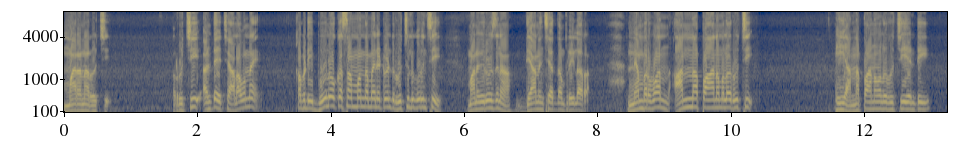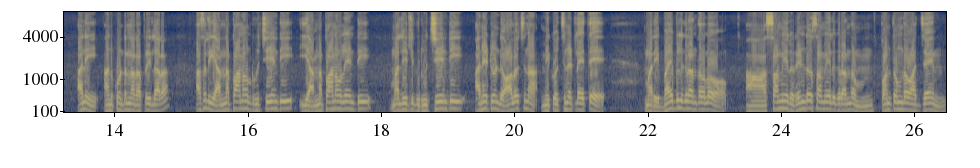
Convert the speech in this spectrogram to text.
మరణ రుచి. రుచి అంటే చాలా ఉన్నాయి. కాబట్టి ఈ భూలోక సంబంధమైనటువంటి రుచుల గురించి మనం ఈ రోజున ధ్యానం చేద్దాం ప్రియులారా. నెంబర్ వన్ అన్నపానముల రుచి. ఈ అన్నపానముల రుచి ఏంటి అని అనుకుంటున్నారా ప్రియులారా? అసలు ఈ అన్నపానం రుచి ఏంటి? ఈ అన్నపానములు ఏంటి? మళ్ళీ వీటికి రుచి ఏంటి అనేటువంటి ఆలోచన మీకు వచ్చినట్లయితే మరి బైబిల్ గ్రంథంలో సమయలు రెండో సమయలు గ్రంథం పంతొమ్మిదవ అధ్యాయం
